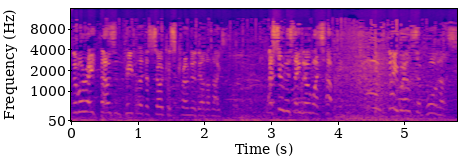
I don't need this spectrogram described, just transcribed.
There were 8,000 people at the Circus Krone the other night. As soon as they know what's happening, they will support us.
